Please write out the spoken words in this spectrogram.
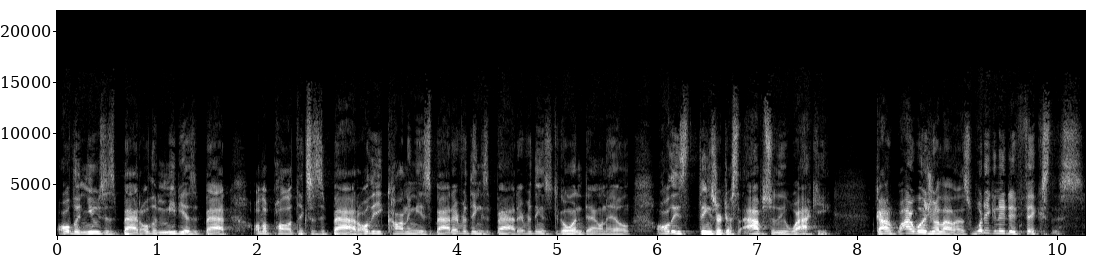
all the news is bad. All the media is bad. All the politics is bad. All the economy is bad. Everything's bad. Everything's going downhill. All these things are just absolutely wacky. God, why would you allow this? What are you going to do to fix this?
